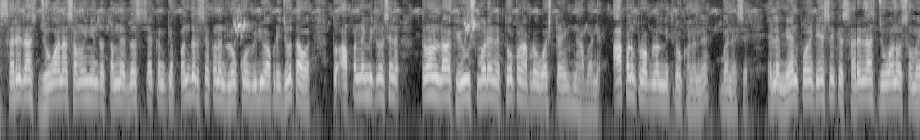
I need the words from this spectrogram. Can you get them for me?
સરેરાશ જોવાના સમયની અંદર તમને દસ સેકન્ડ કે પંદર સેકન્ડ લોકો વીડિયો આપણી જોતા હોય, તો આપણને મિત્રો છે ને ત્રણ લાખ વ્યૂઝ મળે ને તો પણ આપણો વોચ ટાઈમ ના બને. આ પણ પ્રોબ્લેમ મિત્રો ઘણાને બને છે. એટલે મેઇન પોઈન્ટ એ છે કે સરેરાશ જોવાનો સમય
